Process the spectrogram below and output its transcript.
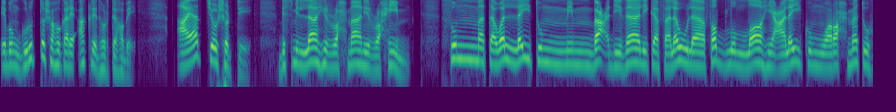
এবং গুরুত্ব সহকারে আঁকড়ে ধরতে হবে আয়াত চৌষট্টি বিসমিল্লাহির রহমানির রহিম ثم توليتم من بعد ذلك فلولا فضل الله عليكم ورحمته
